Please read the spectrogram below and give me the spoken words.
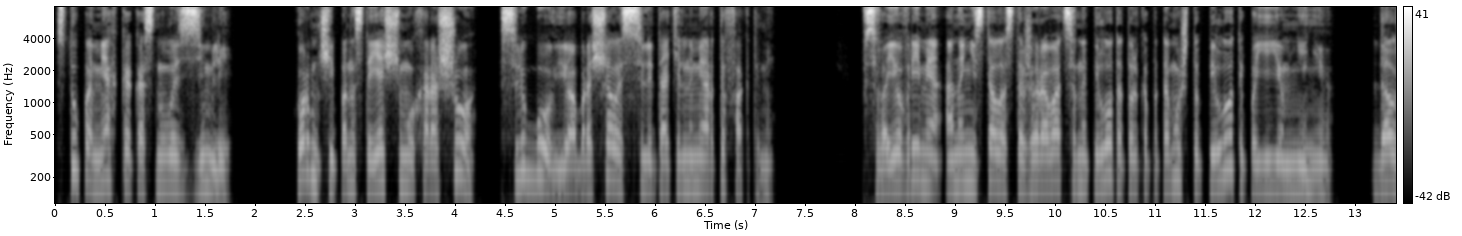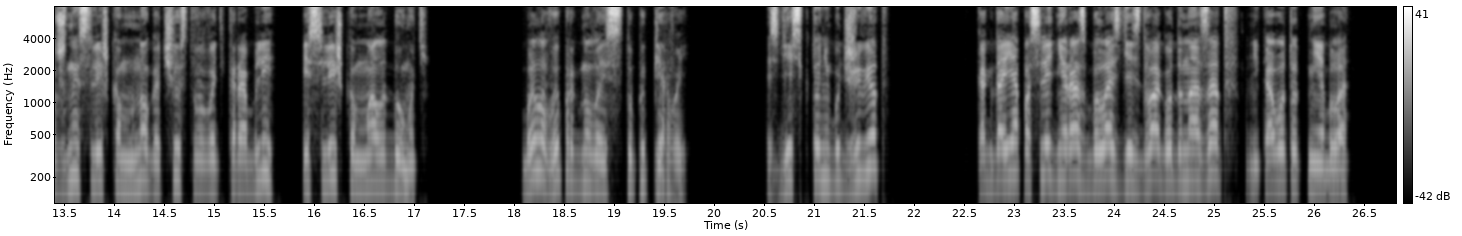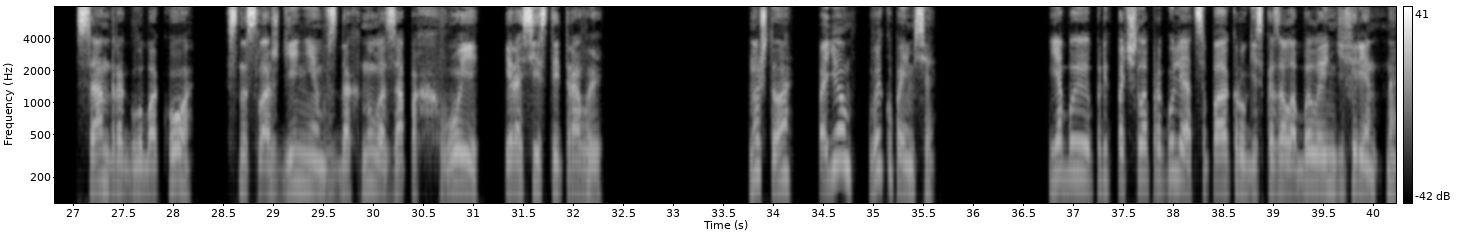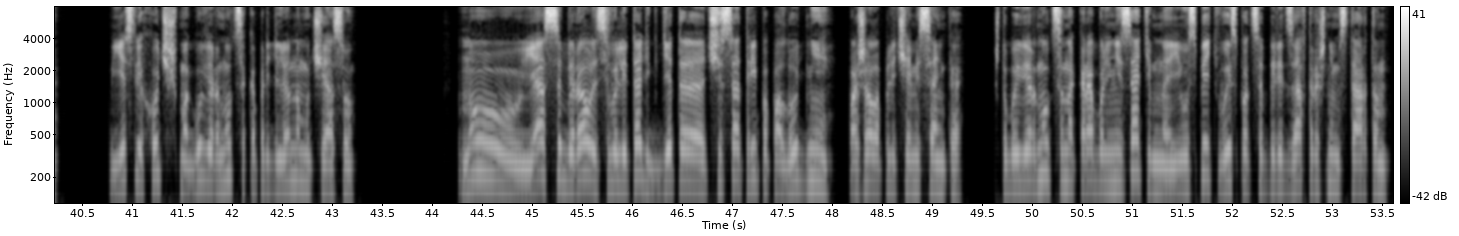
Ступа мягко коснулась земли. Кормчий по-настоящему хорошо, с любовью обращалась с летательными артефактами. В свое время она не стала стажироваться на пилота только потому, что пилоты, по ее мнению, должны слишком много чувствовать корабли и слишком мало думать. Белла выпрыгнула из ступы первой. «Здесь кто-нибудь живет?» «Когда я последний раз была здесь два года назад, никого тут не было». Сандра глубоко, с наслаждением вздохнула запах хвои и росистой травы. «Ну что, пойдем, выкупаемся?» «Я бы предпочла прогуляться по округе», — сказала Белла индифферентно. «Если хочешь, могу вернуться к определенному часу». «Ну, я собиралась вылетать где-то часа три пополудни», — пожала плечами Санька, «чтобы вернуться на корабль не и успеть выспаться перед завтрашним стартом.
